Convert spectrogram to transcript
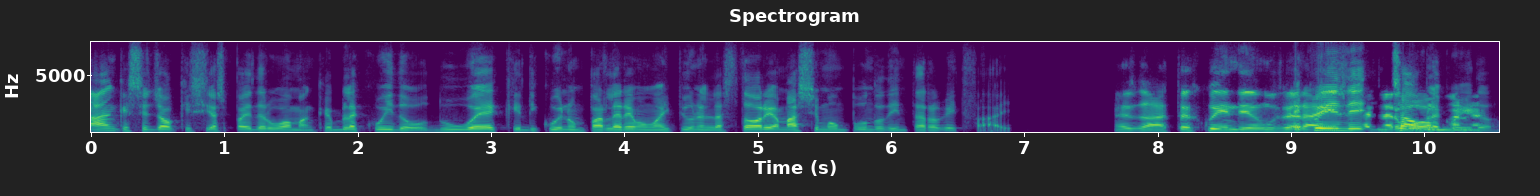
anche se giochi sia Spider-Woman che Black Widow 2, che, di cui non parleremo mai più nella storia, massimo un punto di interrogate fai. Esatto, e quindi userai e quindi, ciao Black Widow.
